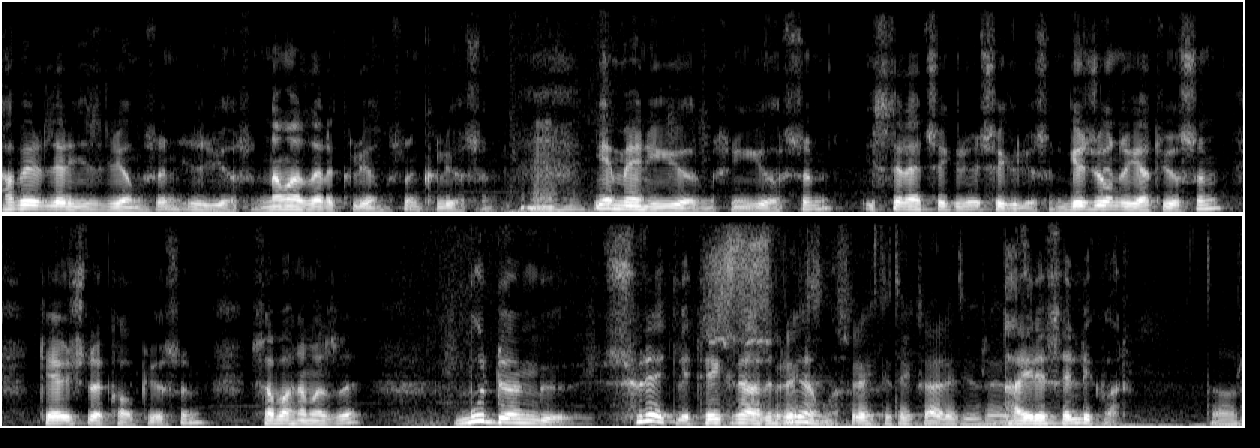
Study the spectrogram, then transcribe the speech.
Haberleri izliyor musun? İzliyorsun. Namazları kılıyor musun? Kılıyorsun. Yemeğini yiyor musun? Yiyorsun. İstirahat çekiliyor, çekiliyorsun. Gece olunca yatıyorsun. Teheccüde kalkıyorsun. Sabah namazı. Bu döngü sürekli tekrar sürekli, ediyor mu? Sürekli tekrar ediyor. Evet. Dairesellik var. Doğru.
